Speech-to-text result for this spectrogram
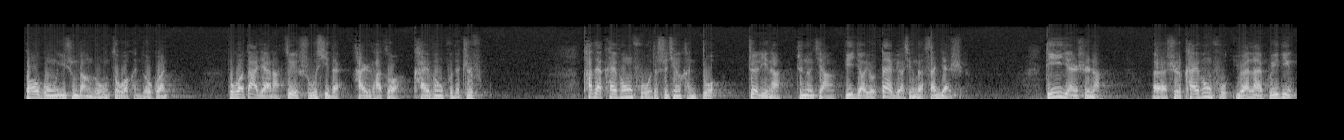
包公一生当中做过很多官，不过大家呢最熟悉的还是他做开封府的知府。他在开封府的事情很多，这里呢只能讲比较有代表性的三件事。第一件事呢，呃，是开封府原来规定，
